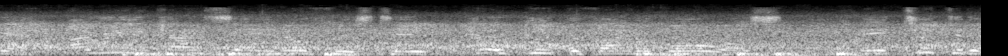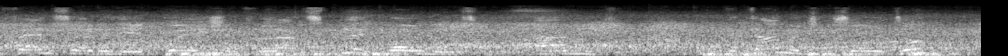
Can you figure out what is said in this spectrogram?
Yeah, I really can't say enough as to how good the final ball was. It took out of the equation for that split moment, and the damage was all done.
